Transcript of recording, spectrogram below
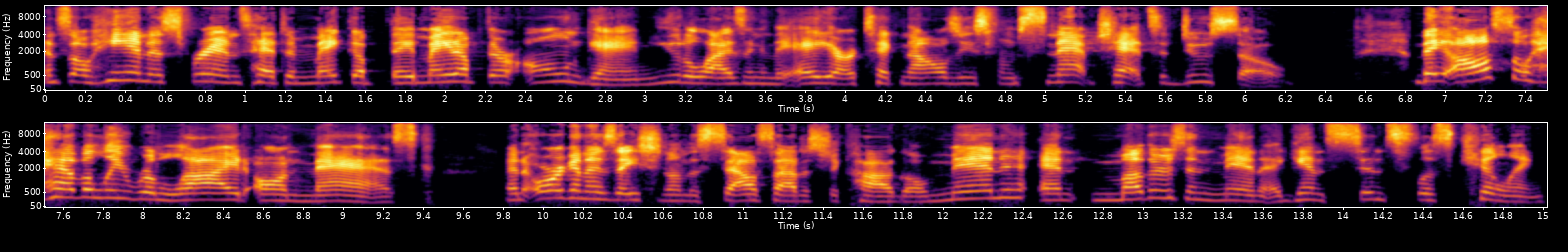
And so he and his friends had to make up, they made up their own game utilizing the AR technologies from Snapchat to do so. They also heavily relied on masks an organization on the south side of Chicago, men and mothers and men against senseless killing.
